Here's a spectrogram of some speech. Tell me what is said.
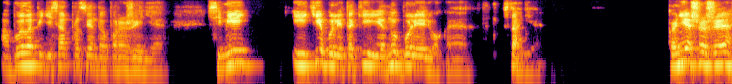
А было 50% поражения семей, и те были такие, ну, более легкая стадия. Конечно же,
